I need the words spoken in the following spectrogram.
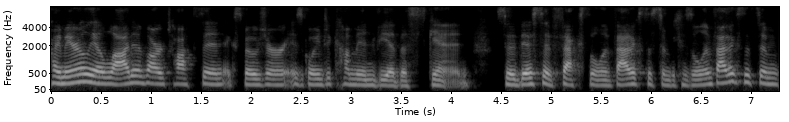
Primarily, a lot of our toxin exposure is going to come in via the skin. So this affects the lymphatic system because the lymphatic system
